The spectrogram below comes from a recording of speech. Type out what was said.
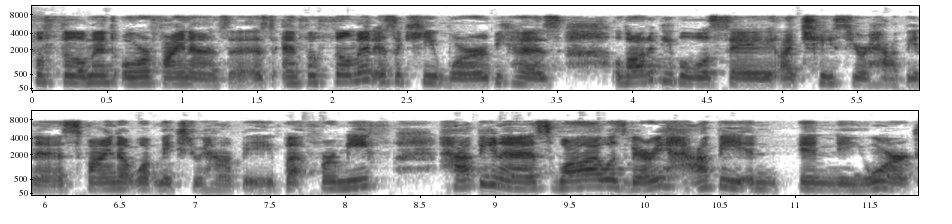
fulfillment over finances. And fulfillment is a key word because a lot of people will say, like, chase your happiness, find out what makes you happy. But for me, happiness, while I was very happy in, in New York,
